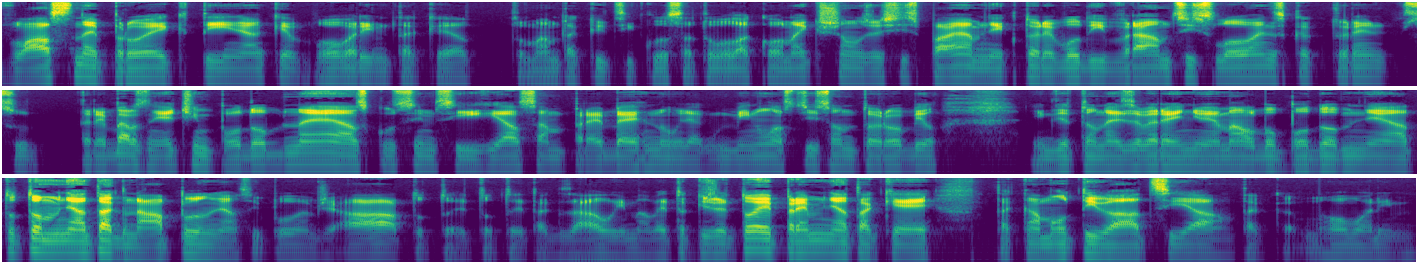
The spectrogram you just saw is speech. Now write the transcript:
vlastné projekty, nejaké, hovorím, také to mám taký cyklus, sa to volá Connection, že si spájam niektoré vody v rámci Slovenska, ktoré sú treba s niečím podobné a skúsim si ich ja sám prebehnúť. Ak v minulosti som to robil, nikde to nezverejňujem alebo podobne a toto mňa tak náplňa, si poviem, že á, toto je, toto je tak zaujímavé. Takže to je pre mňa také, taká motivácia, tak hovorím,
